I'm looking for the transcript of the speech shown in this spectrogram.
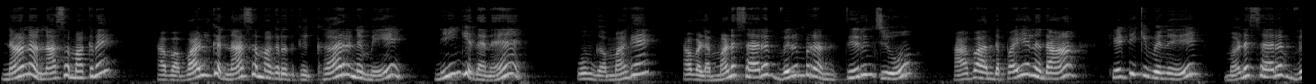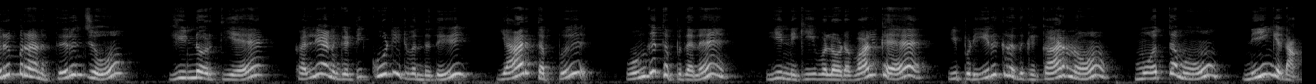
நானா நாசமாக்குறேன் அவ வாழ்க்கை நாசமாகிறதுக்கு காரணமே நீங்க தானே உங்க மகன் அவளை மனசார விரும்புறான்னு தெரிஞ்சும் அவ அந்த பையனை தான் கெட்டிக்குவேன்னு மனசார விரும்புறான்னு தெரிஞ்சும் இன்னொருத்திய கல்யாணம் கட்டி கூட்டிட்டு வந்தது யார் தப்பு? உங்க தப்பு தானே இன்னைக்கு இவளோட வாழ்க்கை இப்படி இருக்கிறதுக்கு காரணம் மொத்தமும் நீங்க தான்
